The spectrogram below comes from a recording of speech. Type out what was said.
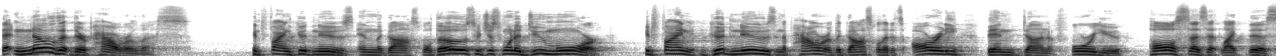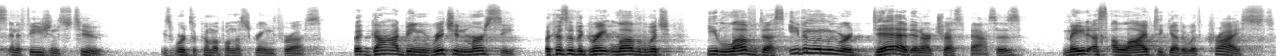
that know that they're powerless, can find good news in the gospel. Those who just want to do more can find good news in the power of the gospel that it's already been done for you. Paul says it like this in Ephesians 2. These words will come up on the screen for us. But God, being rich in mercy, because of the great love with which He loved us, even when we were dead in our trespasses, made us alive together with Christ.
